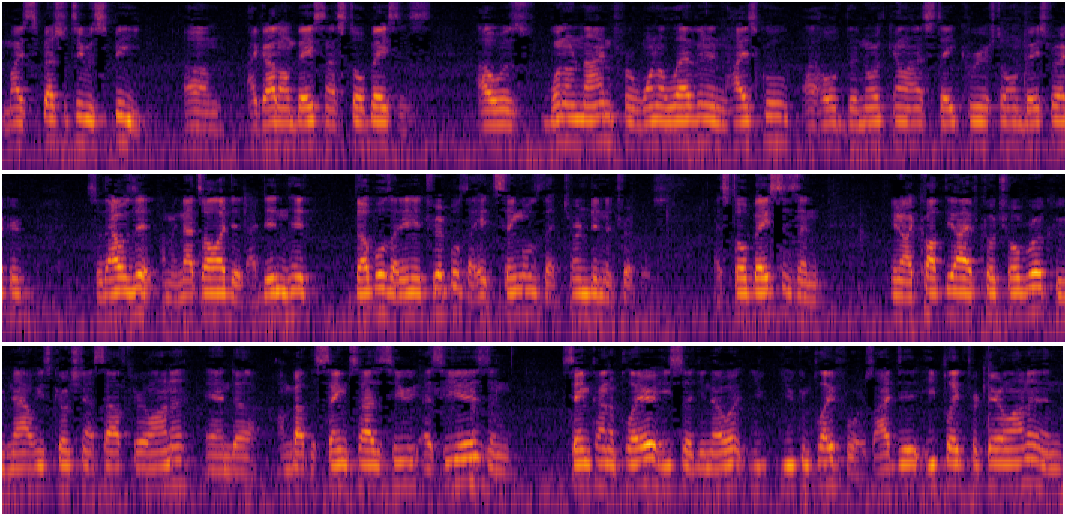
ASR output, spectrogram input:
my specialty was speed. Um, I got on base and I stole bases. I was 109 for 111 in high school. I hold the North Carolina State career stolen base record. So that was it. I mean, that's all I did. I didn't hit doubles. I didn't hit triples. I hit singles that turned into triples. I stole bases, and you know, I caught the eye of Coach Holbrook, who now he's coaching at South Carolina, and uh, I'm about the same size as he as he is, and same kind of player. He said, you know what, you you can play for us. I did. He played for Carolina, and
